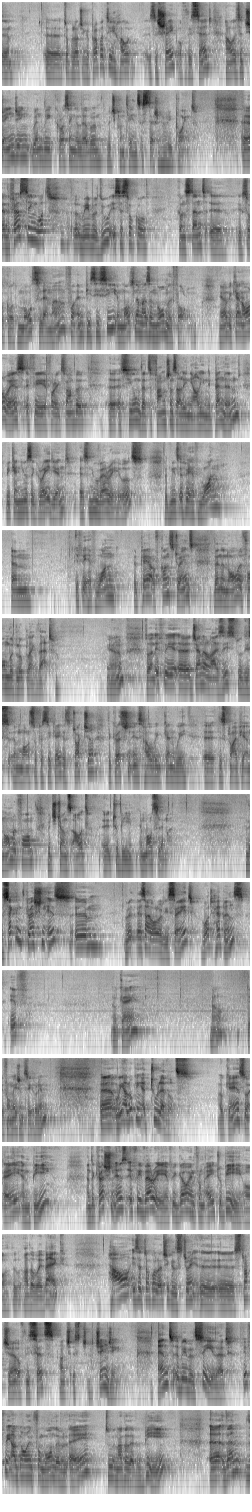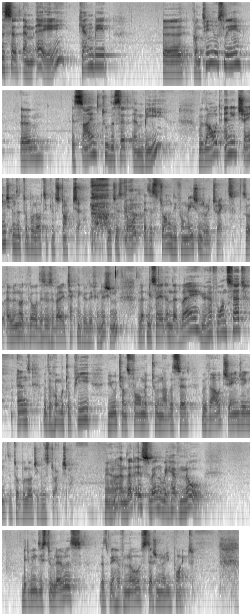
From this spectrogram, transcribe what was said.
uh, topological property, how is the shape of this set, how is it changing when we crossing a level which contains a stationary point? Uh, the first thing what we will do is a so-called constant, uh, so-called Morse lemma for MPCC. A Morse lemma is a normal form. Yeah, we can always, if we, for example, uh, assume that the functions are linearly independent, we can use a gradient as new variables. That means if we have one, um, if we have one pair of constraints, then a normal form would look like that. Yeah. So, and if we uh, generalize this to this uh, more sophisticated structure, the question is how we, can we uh, describe here a normal form, which turns out uh, to be a Morse lemma. The second question is, um, as I already said, what happens if, okay, no, deformation theorem. Uh, we are looking at two levels, okay, so A and B. And the question is, if we vary, if we go in from A to B or the other way back, how is the topological uh, uh, structure of these sets is ch changing? And we will see that if we are going from one level A to another level B, uh, then the set MA can be uh, continuously um, assigned to the set MB without any change in the topological structure, which is called as a strong deformation retract. So I will not go, this is a very technical definition. Let me say it in that way. You have one set and with the homotopy you transform it to another set without changing the topological structure. Yeah? And that is when we have no, between these two levels, that we have no stationary point.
